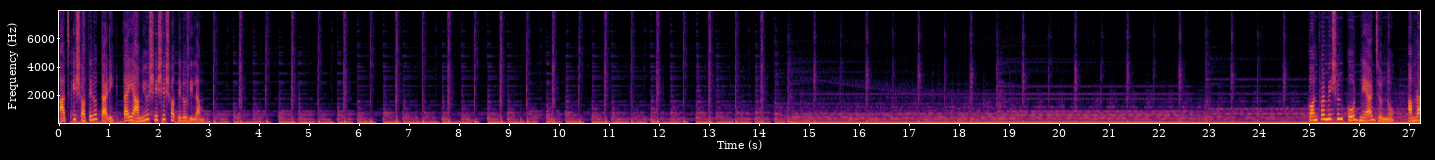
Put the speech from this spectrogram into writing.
আজকে সতেরো তারিখ, তাই আমিও শেষে সতেরো দিলাম। কনফার্মেশন কোড নেয়ার জন্য আমরা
